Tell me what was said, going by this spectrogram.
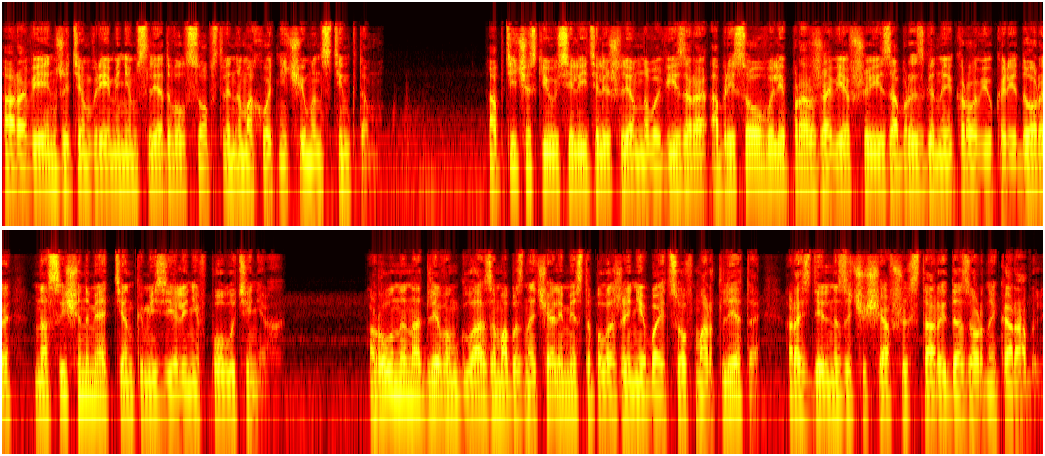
Аравейн же тем временем следовал собственным охотничьим инстинктам. Оптические усилители шлемного визора обрисовывали проржавевшие и забрызганные кровью коридоры насыщенными оттенками зелени в полутенях. Руны над левым глазом обозначали местоположение бойцов Мартлета, раздельно зачищавших старый дозорный корабль.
